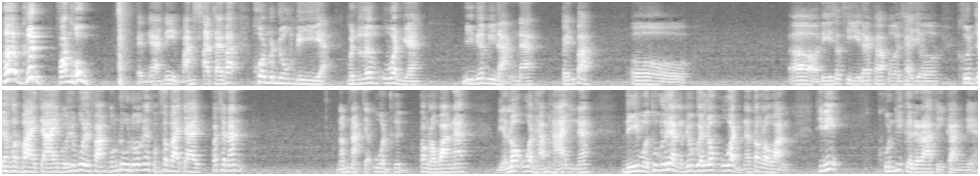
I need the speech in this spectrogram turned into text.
เพิ่มขึ้น ฟันธงเป็นไงนี่มันสะใจปะคนมันดวงดีอะมันเริ่มอ้วนไงมีเนื้อมีหนังนะ เป็นปะโอ้อ๋อดีสักทีนะครับโอชัยโย คุณจะสบายใจ ผมจะพูดให้ฟังผมดูดวงแล้วผมสบายใจ เพราะฉะนั้น น้ำหนักจะอ้วนขึ้น ต้องระวังนะ เดี๋ยวโรคอ้วนถามหาอีกนะ ดีหมดทุกเรื่องยกเว้นโรคอ้วนนะต้องระวัง ทีนี้คุณที่เกิดราศีกันเนี่ย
